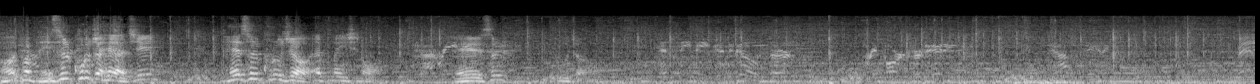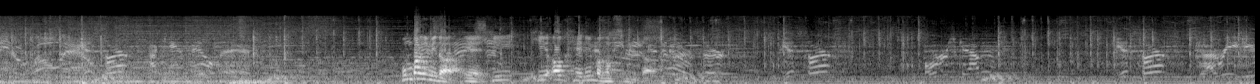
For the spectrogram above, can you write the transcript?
어, 그럼 베슬 크루저 해야지. 베슬 크루저, F-네이 시노. Did I read? 베슬 크루저. SCP good to go, sir. Reporting for duty. Job finished. Ready to roll out. Yes, sir. I can't feel there. 본방입니다. 예, 기, 기억 해님 반갑습니다. Good to go, sir. Yes, sir. Orders, Captain. Yes, sir. Did I read you?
